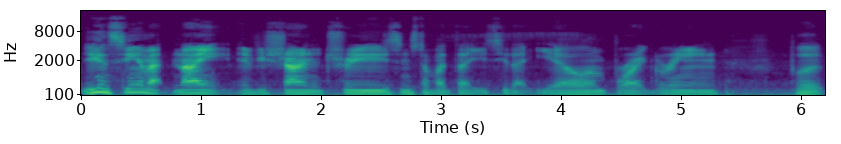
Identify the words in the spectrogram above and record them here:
You can see them at night if you shine the trees and stuff like that. You see that yellow and bright green. But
